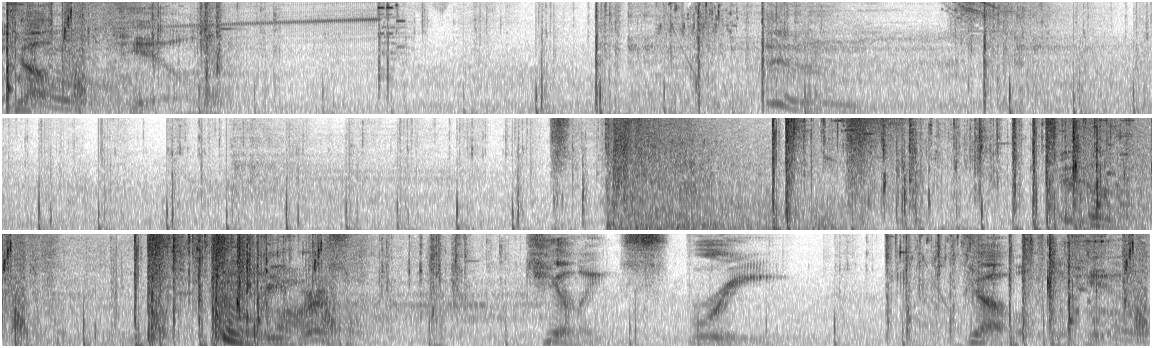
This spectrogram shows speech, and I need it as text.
Double kill. Reversal. Killing spree. Double kill.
